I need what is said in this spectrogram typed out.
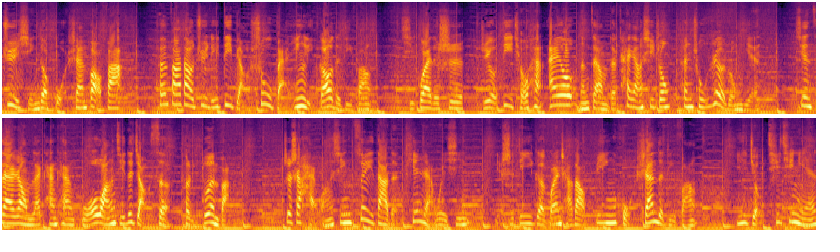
巨型的火山爆发，喷发到距离地表数百英里高的地方。奇怪的是，只有地球和 Io 能在我们的太阳系中喷出热熔岩。现在，让我们来看看国王级的角色特里顿吧。这是海王星最大的天然卫星，也是第一个观察到冰火山的地方。一九七七年，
